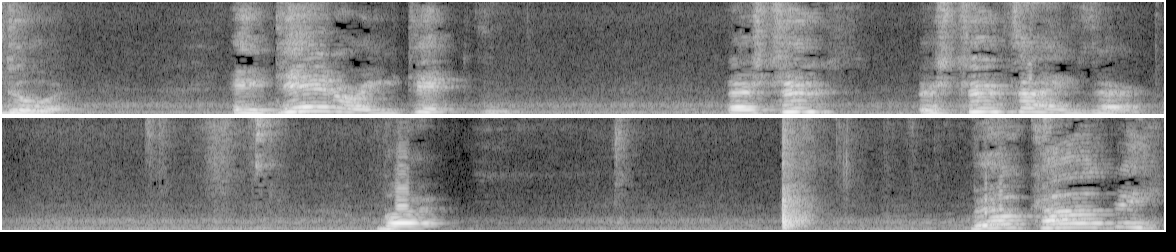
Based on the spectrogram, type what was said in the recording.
do it. He did or he didn't. There's two there's two things there. But Bill Cosby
